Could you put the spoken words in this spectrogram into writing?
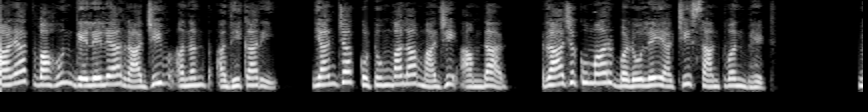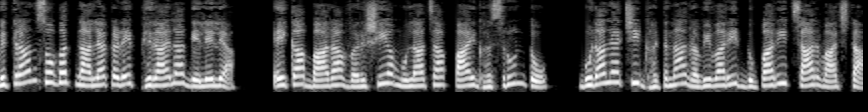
पाण्यात वाहून गेलेल्या राजीव अनंत अधिकारी यांच्या कुटुंबाला माजी आमदार राजकुमार बडोले याची सांत्वन भेट. मित्रांसोबत नाल्याकडे फिरायला गेलेल्या एका बारा वर्षीय मुलाचा पाय घसरून तो बुडाल्याची घटना रविवारी दुपारी चार वाजता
